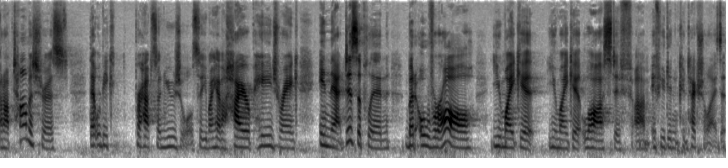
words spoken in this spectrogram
an optometrist, that would be perhaps unusual. So you might have a higher page rank in that discipline, but overall, you might get, you might get lost if, um, if you didn't contextualize it.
